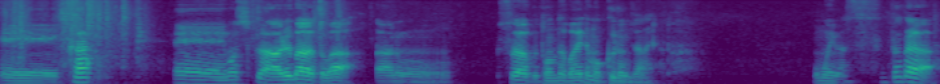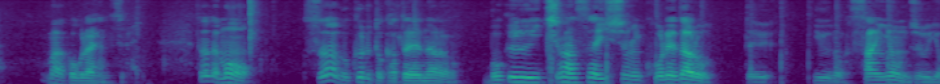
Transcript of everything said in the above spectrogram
えー、か、えー、もしくはアルバートは、あの、スワーブ飛んだ場合でも来るんじゃないかと思います。ただ、まあ、ここら辺ですよね。ただもう、スワーブ来ると仮定なら、僕一番最初にこれだろうっていうのが3414。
